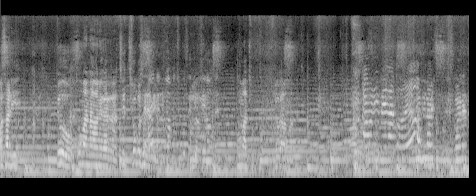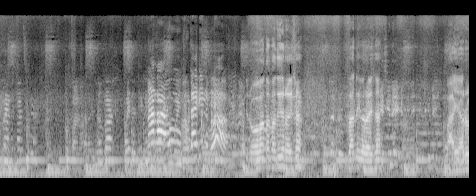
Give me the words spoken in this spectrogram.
पछाडि त्यो उमा नआउने गरेर चाहिँ छुको छैन उमा छु लुगामा रोग त कतिको रहेछ? कतिको रहेछ? भाइहरू।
